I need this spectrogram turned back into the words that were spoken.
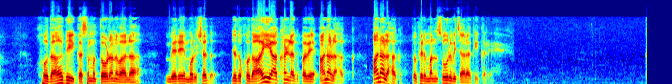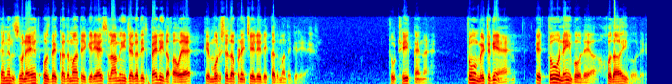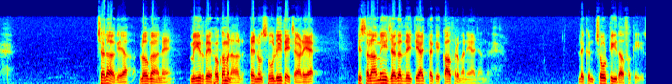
ਖੁਦਾ ਦੀ ਕਸਮ ਤੋੜਨ ਵਾਲਾ ਮੇਰੇ ਮੁਰਸ਼ਦ, ਜਦ ਖੁਦਾ ਹੀ ਆਖਣ ਲੱਗ ਪਵੇ, ਅਨਲ ਹਕ ਅਨਲ ਹਕ, ਤਾਂ ਫਿਰ ਮਨਸੂਰ ਵਿਚਾਰਾ ਕੀ ਕਰੇ? ਕਹਿੰਦੇ ਨੇ, ਜ਼ੁਨੈਦ ਉਸ ਦੇ ਕਦਮਾਂ ਤੇ ਗਿਰਿਆ ਇਸਲਾਮੀ ਜਗਤ ਵਿੱਚ ਪਹਿਲੀ ਦਫਾ ਹੋਇਆ ਹੈ ਕਿ ਮੁਰਸ਼ਦ ਆਪਣੇ ਚੇਲੇ ਦੇ ਕਦਮਾਂ ਤੇ ਗਿਰਿਆ ਤੂੰ ਠੀਕ ਕਹਿਣਾ ਤੂੰ ਮਿਟ ਗਿਆ ਇਹ ਤੂੰ ਨਹੀਂ ਬੋਲਿਆ ਖੁਦਾ ਹੀ ਬੋਲੇ। ਚਲਾ ਗਿਆ, ਲੋਕਾਂ ਨੇ ਮੀਰ ਦੇ ਹੁਕਮ ਨਾਲ ਇਹਨੂੰ ਸੂਲੀ ਤੇ ਚਾੜਿਆ। ਇਸਲਾਮੀ ਜਗਤ ਦੇ ਤੇ ਅੱਜ ਤੱਕ ਇਹ ਕਾਫਰ ਮੰਨਿਆ ਜਾਂਦਾ ਹੈ। ਲੇਕਿਨ ਛੋਟੀ ਦਾ ਫਕੀਰ,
